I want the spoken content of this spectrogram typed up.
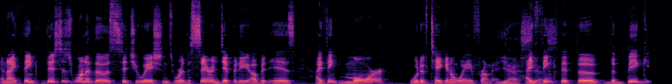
And I think this is one of those situations where the serendipity of it is, I think more would have taken away from it. Yes, I yes. think that the the big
